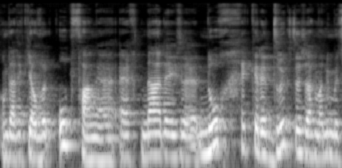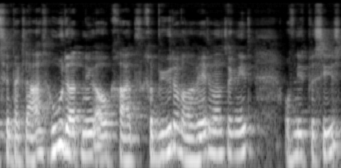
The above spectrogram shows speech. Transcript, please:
omdat ik jou wil opvangen, echt na deze nog gekkere drukte, zeg maar, nu met Sinterklaas. Hoe dat nu ook gaat gebeuren, want dat weten we natuurlijk niet. Of niet precies.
